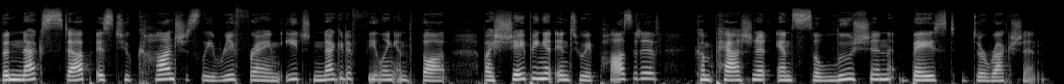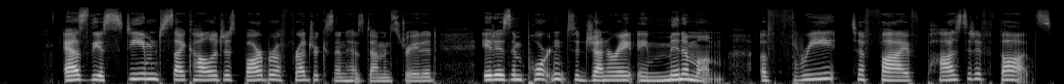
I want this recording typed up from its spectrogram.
The next step is to consciously reframe each negative feeling and thought by shaping it into a positive, compassionate, and solution based direction. As the esteemed psychologist Barbara Fredrickson has demonstrated, it is important to generate a minimum of three to five positive thoughts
